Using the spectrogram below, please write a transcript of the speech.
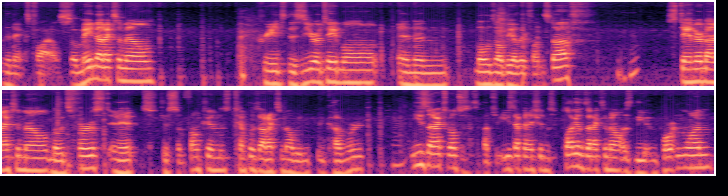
the next files. So main.xml creates the xero table and then loads all the other fun stuff. Mhm. Standard.xml loads first, and it's just some functions. Templates.xml we, we covered. Ease.xml just has a bunch of ease definitions. Plugins.xml is the important one,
